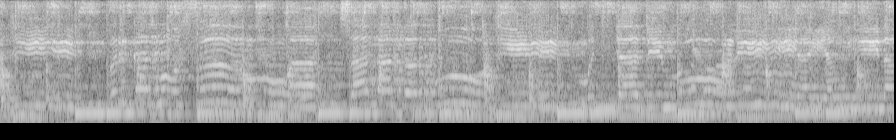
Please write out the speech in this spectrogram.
terpuji berkatmu semua sangat terpuji menjadi mulia yang hina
